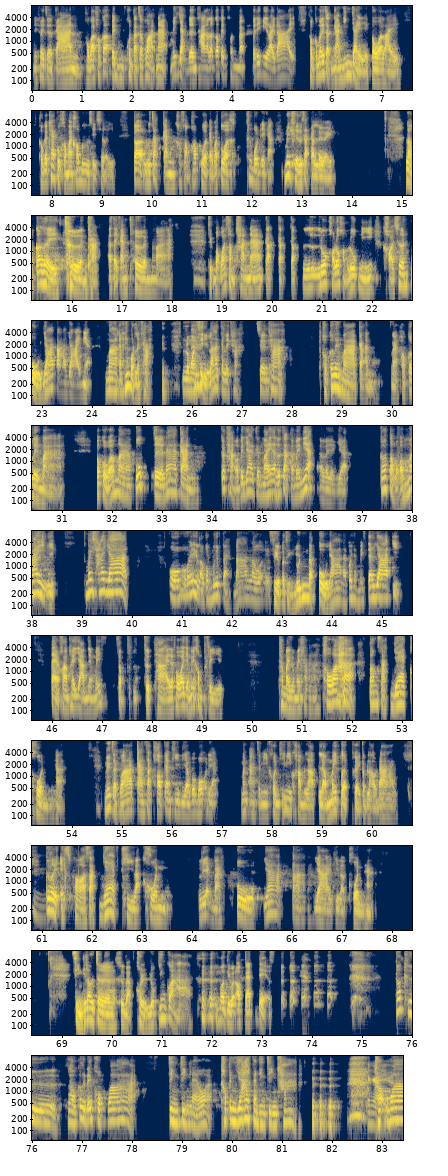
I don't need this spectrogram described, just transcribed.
ไม่เคยเจอกันเพราะว่าเขาก็เป็นคนต่างจังหวัดน่ะ ไม่อยากเดินทางแล้วก็เป็นคนแบบไม่ได้มีรายได้ เขาก็ไม่ได้จัดงานยิ่งใหญ่ใหญ่โตอะไร เขาก็แค่ผูกข้อไม้ข้อมือเฉยๆก็รู้จักกันสองครอบครัวแต่ว่าตัวข้างบนเองอะไม่เคยรู้จักกันเลย เราก็เลยเชิญค่ะ อาศัยการเชิญมา ถึงบอกว่าสำคัญนะ กับกับกับโลกของโลกของลูกนี้ ขอเชิญปู่ย่าตายายเนี่ย มากันให้หมดเลยค่ะ ลงมาที่สิริราชกันเลยค่ะ เชิญค่ะเขาก็เลยมากันนะเขาก็เลยมา ปรากฏว่ามาปุ๊บเจอหน้ากัน ก็ถามว่าเป็นญาติกันไหมรู้จักกันไหมเนี่ย อะไรอย่างเงี้ยก็ตอบว่าไม่อีก ไม่ใช่ญาติ โอ้ยเราก็มืดแปดด้านเราสืบไปถึงรุ่นแบบปู่ย่านะก็ยังไม่ได้ญาติอีก แต่ความพยายามยังไม่สุดท้ายแล้วเพราะว่ายังไม่ complete ทำไมรู้ไหมคะ เพราะว่าต้องซักแยกคนค่ะ เนื่องจากว่าการซักพร้อมกันทีเดียวโบ๊ะเนี่ย มันอาจจะมีคนที่มีความลับแล้วไม่เปิดเผยกับเราได้ ก็เลย explore ซักแยกทีละคน เรียกมาปู่ย่าตายายทีละคนฮะ สิ่งที่เราเจอคือแบบคนลุกยิ่งกว่า Motivate of Bad Days ก็คือเราก็เลยได้พบว่าจริง ๆ แล้วอะเขาเป็นญาติกันจริง ๆ ค่ะ เพราะว่า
